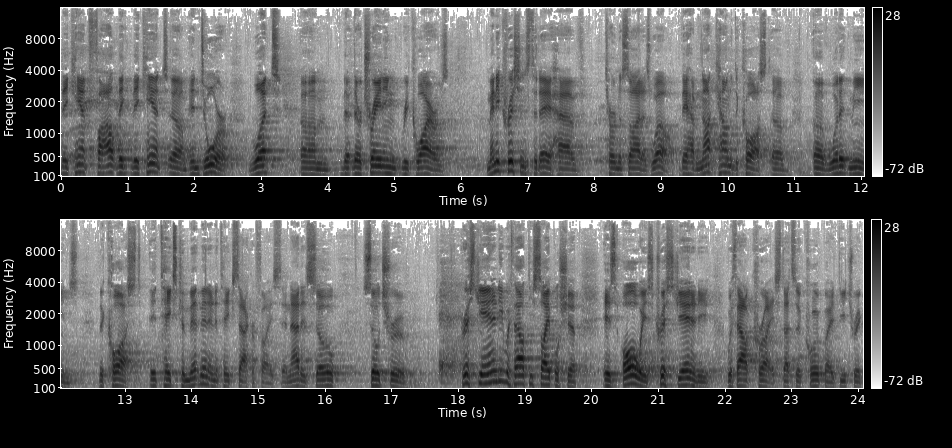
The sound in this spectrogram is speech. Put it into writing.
they can't, file, they, they can't um, endure what um, th- their training requires. Many Christians today have turned aside as well. They have not counted the cost of, of what it means, the cost. It takes commitment and it takes sacrifice, and that is so, so true. Christianity without discipleship is always Christianity without Christ. That's a quote by Dietrich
